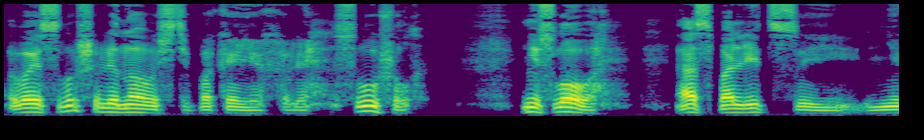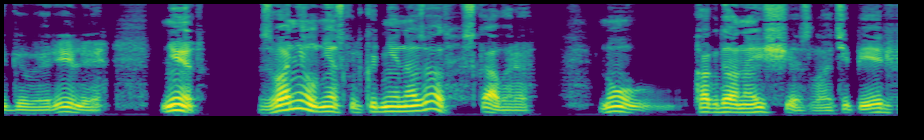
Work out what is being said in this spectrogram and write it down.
Вы слушали новости, пока ехали? Слушал. Ни слова. А с полицией не говорили? Нет. Звонил несколько дней назад с Кавера. Ну, когда она исчезла, а теперь...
